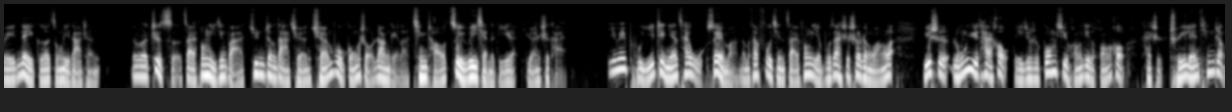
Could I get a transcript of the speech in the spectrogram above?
为内阁总理大臣。那么至此，载沣已经把军政大权全部拱手让给了清朝最危险的敌人袁世凯。因为溥仪这年才五岁嘛，那么他父亲载沣也不再是摄政王了，于是隆裕太后，也就是光绪皇帝的皇后，开始垂帘听政。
